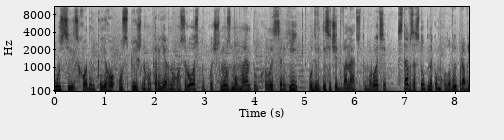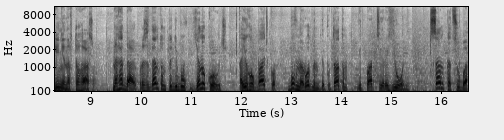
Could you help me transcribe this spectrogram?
усі сходинки його успішного кар'єрного зросту. Почну з моменту, коли Сергій у 2012 році став заступником голови правління Нафтогазу. Нагадаю, президентом тоді був Янукович, а його батько був народним депутатом від партії регіонів. Сам Кацуба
